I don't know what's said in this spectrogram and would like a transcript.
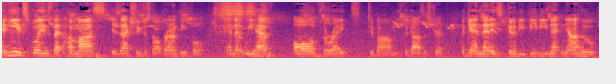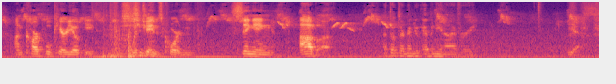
and he explains that Hamas is actually just all brown people, and that we have all of the rights to bomb the Gaza Strip. Again, that is going to be Bibi Netanyahu on carpool karaoke with James Corden singing ABBA. I thought they were going to do Ebony and Ivory. Yes.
